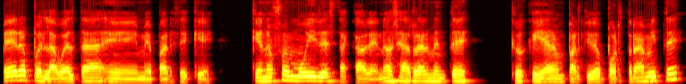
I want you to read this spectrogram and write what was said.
pero pues la vuelta eh, me parece que, que no fue muy destacable, ¿no? O sea, realmente creo que ya era un partido por trámite,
